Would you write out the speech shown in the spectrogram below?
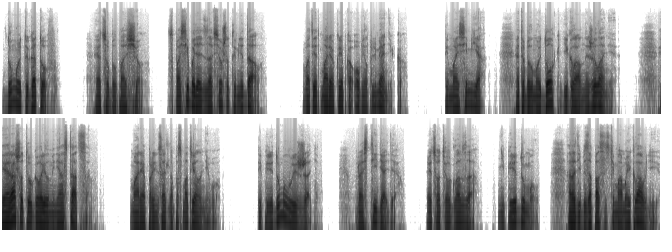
«Думаю, ты готов». Эцио был польщен. «Спасибо, дядя, за все, что ты мне дал». В ответ Марио крепко обнял племянника. Ты моя семья. Это был мой долг и главное желание. Я рад, что ты уговорил меня остаться. Мария проницательно посмотрела на него. Ты передумал уезжать? Прости, дядя. Эцо отвел глаза. Не передумал. Ради безопасности мамы и Клаудии.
